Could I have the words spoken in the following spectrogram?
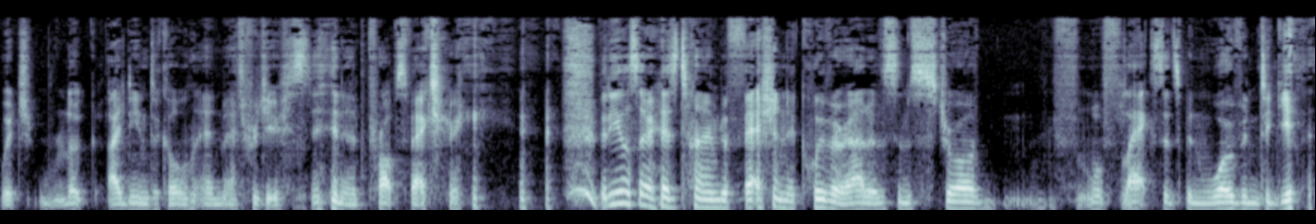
which look identical and mass produced in a props factory. but he also has time to fashion a quiver out of some straw or flax that's been woven together.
